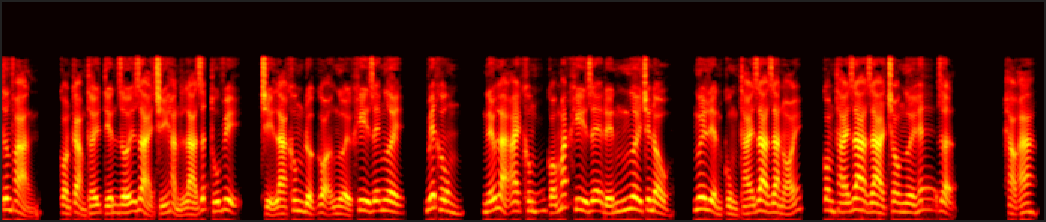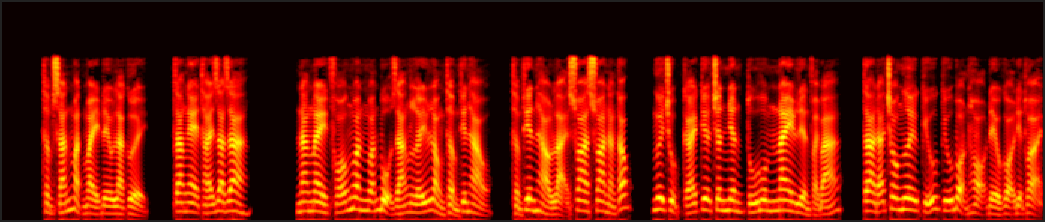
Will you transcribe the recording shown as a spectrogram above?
tương phản, còn cảm thấy tiến giới giải trí hẳn là rất thú vị, chỉ là không được gọi người khi dễ ngươi, biết không, nếu là ai không có mắt khi dễ đến ngươi trên đầu, ngươi liền cùng Thái Gia Gia nói, con Thái Gia Gia cho ngươi hết giận. Hảo A. Thẩm sán mặt mày đều là cười, ta nghe Thái Gia Gia. Nàng này phó ngoan ngoãn bộ dáng lấy lòng thẩm thiên hảo, thẩm thiên hảo lại xoa xoa nàng tóc, ngươi chụp cái kia chân nhân tú hôm nay liền phải bá, ta đã cho ngươi cứu cứu bọn họ đều gọi điện thoại,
